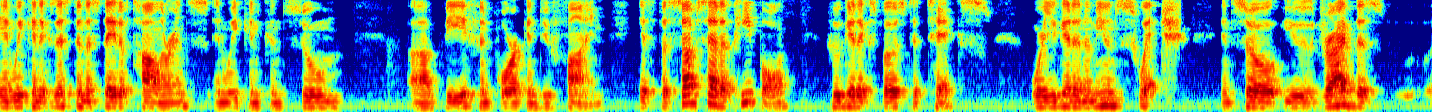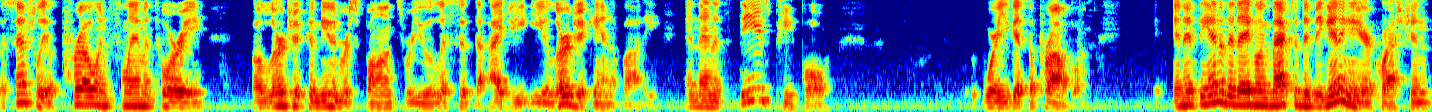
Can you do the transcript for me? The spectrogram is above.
and we can exist in a state of tolerance, and we can consume uh, beef and pork and do fine. It's the subset of people who get exposed to ticks where you get an immune switch. And so you drive this essentially a pro inflammatory allergic immune response where you elicit the IgE allergic antibody. And then it's these people where you get the problem. And at the end of the day, going back to the beginning of your question,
